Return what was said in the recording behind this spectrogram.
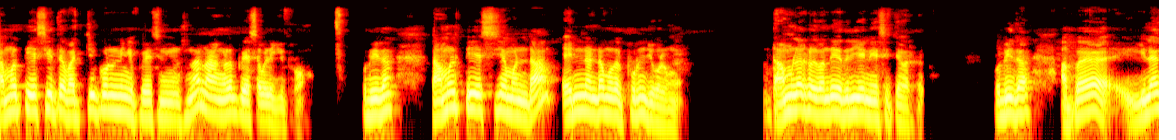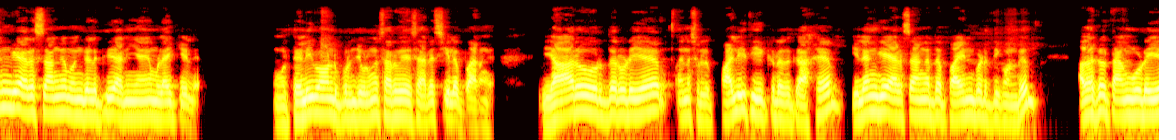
தமிழ் தேசியத்தை வச்சுக்கொண்டு நீங்கள் பேசுனீங்கன்னு சொன்னால் நாங்களும் பேச வலிக்கிட்டுருவோம். புரியுதா? தமிழ் தேசியம்ண்டா என்னண்டா முதல் புரிஞ்சு கொள்ளுங்க தமிழர்கள் வந்து எதிரியை நேசித்தவர்கள். புரியுதா? அப்போ இலங்கை அரசாங்கம் எங்களுக்கு அநியாயம் விளைக்கலை உங்களுக்கு தெளிவாக புரிஞ்சு கொள்ளுங்க சர்வதேச அரசியலை பாருங்கள் யாரோ ஒருத்தருடைய என்ன சொல்லு பழி தீர்க்கிறதுக்காக இலங்கை அரசாங்கத்தை பயன்படுத்தி கொண்டு அவர்கள் தங்களுடைய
